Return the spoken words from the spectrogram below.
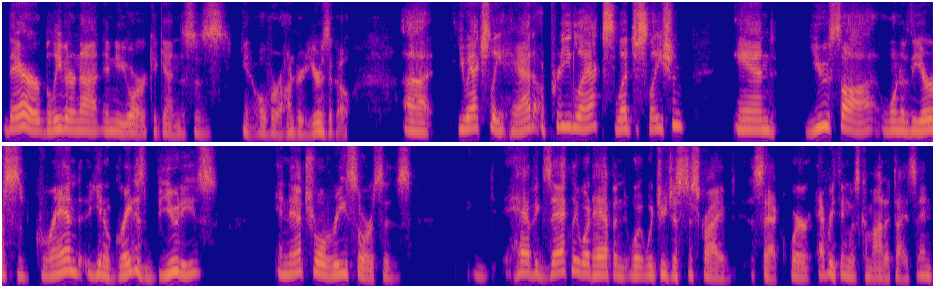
there, believe it or not, in New York, again, this is you know over 100 years ago. Uh, you actually had a pretty lax legislation, and you saw one of the Earth's grand, you know, greatest beauties and natural resources have exactly what happened, what, what you just described, Sec, where everything was commoditized. And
